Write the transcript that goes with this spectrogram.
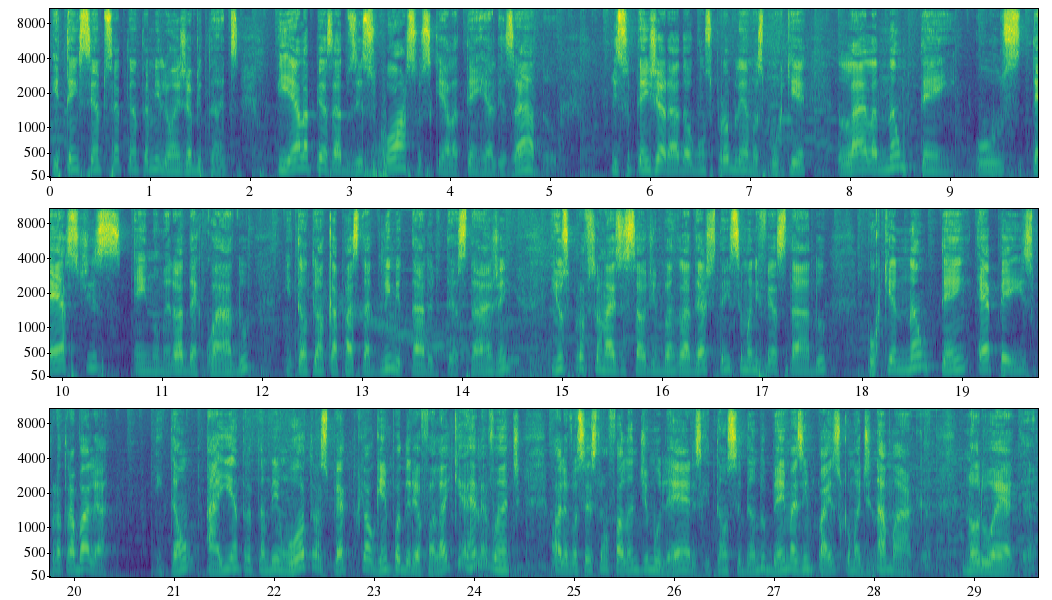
E tem 170 milhões de habitantes. E ela, apesar dos esforços que ela tem realizado, isso tem gerado alguns problemas, porque lá ela não tem os testes em número adequado, então tem uma capacidade limitada de testagem, e os profissionais de saúde em Bangladesh têm se manifestado porque não tem EPIs para trabalhar. Então, aí entra também um outro aspecto que alguém poderia falar e que é relevante. Olha, vocês estão falando de mulheres que estão se dando bem, mas em países como a Dinamarca, Noruega,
